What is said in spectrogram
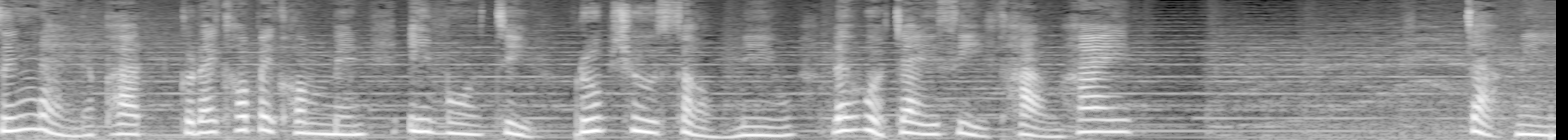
ซึ่งนายนภัสก็ได้เข้าไปคอมเมนต์อีโมจิรูปชู2นิ้ว และหัวใจสีขาวให้ จากนี้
